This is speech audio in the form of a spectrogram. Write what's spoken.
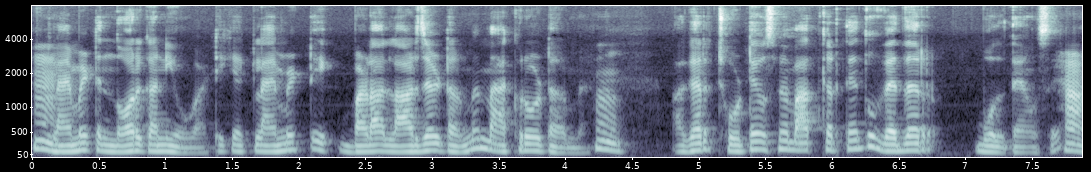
क्लाइमेट इंदौर का नहीं होगा। ठीक है? क्लाइमेट एक बड़ा लार्जर टर्म है मैक्रो टर्म है। हम्म। अगर छोटे उसमें बात करते हैं तो वेदर बोलते हैं उसे। हाँ।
